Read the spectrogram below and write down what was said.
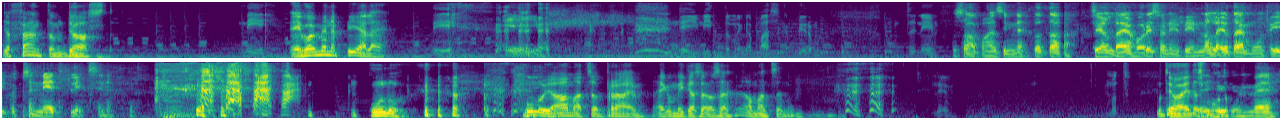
ja Phantom Dust. Niin. Ei voi mennä pieleen. Niin. Ei niin. Saapahan sinne tota Zelda ja Horizonin rinnalle jotain muutakin kuin sen Netflixin. Hulu. Hulu ja Amazon Prime, eikö mikä se on se Amazon? niin. Mut, Mut joo, ei tässä muuta. Me.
